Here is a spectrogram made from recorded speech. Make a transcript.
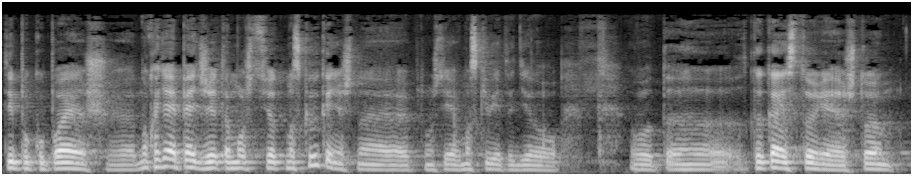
Ты покупаешь, ну, хотя, опять же, это может все от Москвы, конечно, потому что я в Москве это делал. Вот, какая история, что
